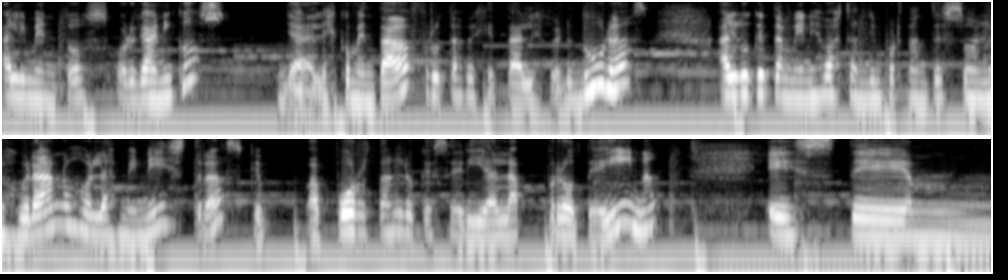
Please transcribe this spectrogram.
alimentos orgánicos ya les comentaba, frutas, vegetales, verduras. Algo que también es bastante importante son los granos o las menestras que aportan lo que sería la proteína. Este mm,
